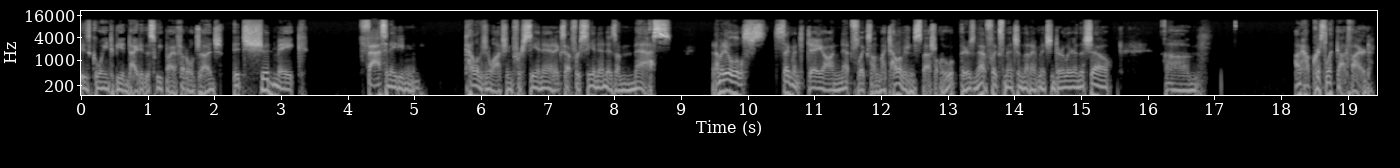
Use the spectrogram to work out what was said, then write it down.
is going to be indicted this week by a federal judge. It should make fascinating television watching for CNN, except for CNN is a mess. And I'm going to do a little segment today on Netflix on my television special. Ooh, there's Netflix mentioned that I've mentioned earlier in the show um, on how Chris Licht got fired.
